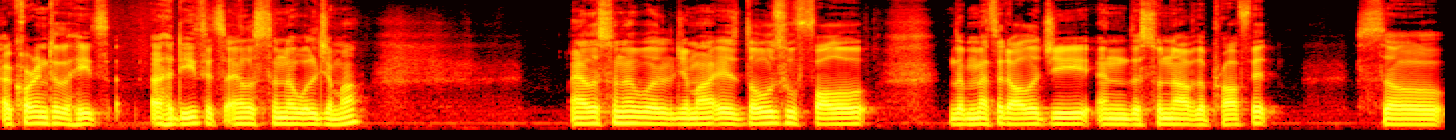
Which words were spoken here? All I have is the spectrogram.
according to the hadith, a hadith it's Ahl Sunnah wal Jama'ah. Ahl Sunnah wal Jama'ah is those who follow the methodology and the Sunnah of the Prophet. So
